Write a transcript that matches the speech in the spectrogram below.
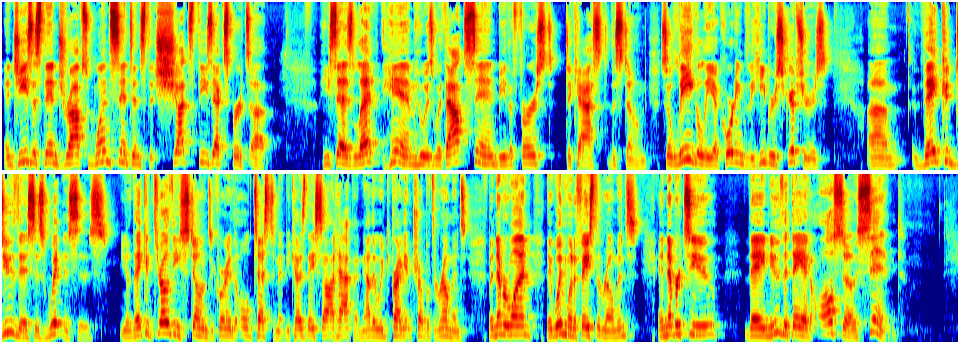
And Jesus then drops one sentence that shuts these experts up. He says, Let him who is without sin be the first to cast the stone. So, legally, according to the Hebrew scriptures, um, they could do this as witnesses. You know, they could throw these stones according to the Old Testament because they saw it happen. Now they would probably get in trouble with the Romans. But number one, they wouldn't want to face the Romans. And number two, they knew that they had also sinned.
